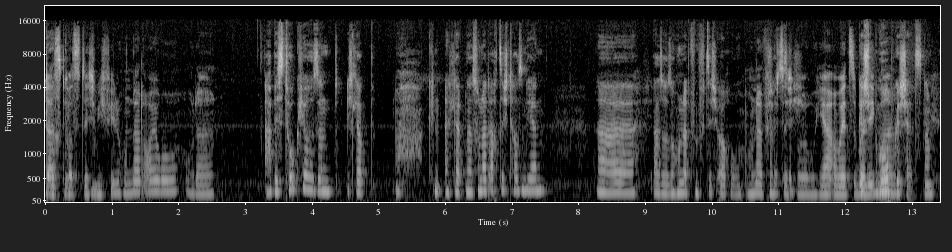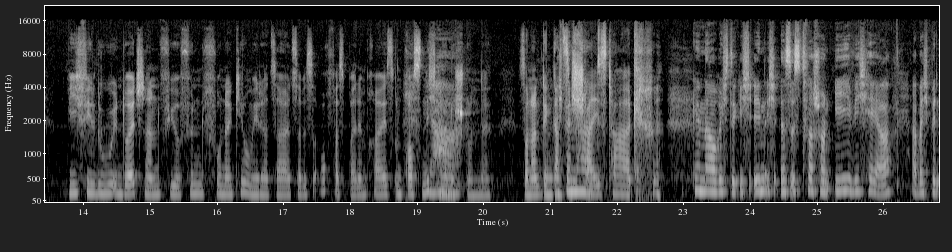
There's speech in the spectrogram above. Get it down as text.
das kostet dich wie viel? 100 Euro oder? Ah, bis Tokio sind, ich glaube, ich glaube, das 180.000 Yen. Äh, also so 150 Euro. 150 Euro, ja, aber jetzt überleg grob mal, geschätzt, ne? wie viel du in Deutschland für 500 Kilometer zahlst. Da bist du auch fast bei dem Preis und brauchst nicht ja. nur eine Stunde, sondern den ganzen scheiß halt, Tag. Genau, richtig. Ich, ich, es ist zwar schon ewig her, aber ich bin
